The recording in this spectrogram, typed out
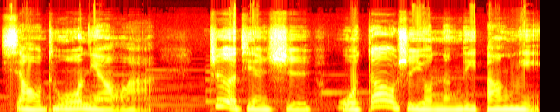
小鸵鸟啊，这件事我倒是有能力帮你。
